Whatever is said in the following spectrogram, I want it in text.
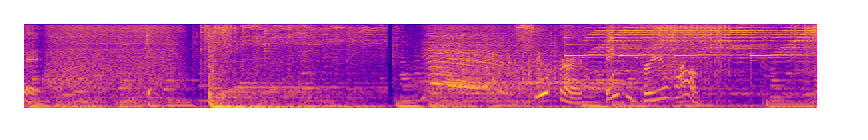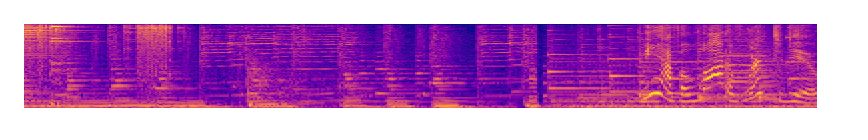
It. Super! Super! Thank you for your help. We have a lot of work to do.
